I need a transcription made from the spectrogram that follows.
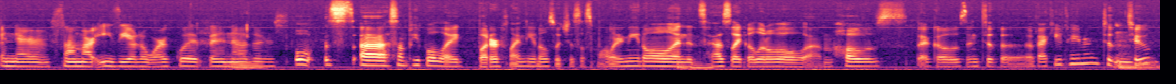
and there some are easier to work with than Mm. others. Well, uh, some people like butterfly needles, which is a smaller needle, and it Mhm. has like a little um, hose that goes into the vacutainer to the Mhm. tube.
